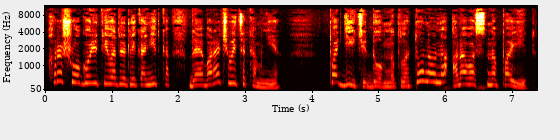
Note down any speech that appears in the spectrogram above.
Хорошо, говорит ей в ответ Ликонитка, да и оборачивается ко мне. Подите, Домна Платоновна, она вас напоит.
